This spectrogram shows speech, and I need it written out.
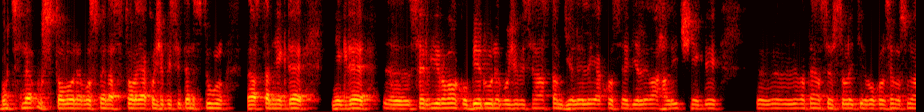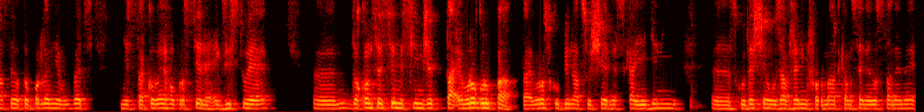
buď jsme u stolu, nebo jsme na stole, jako že by si ten stůl nás tam někde, někde uh, servíroval k obědu, nebo že by se nás tam dělili, jako se dělila Halič někdy v 19. století nebo koncem 18. To podle mě vůbec nic takového prostě neexistuje. Ehm, dokonce si myslím, že ta Eurogrupa, ta Euroskupina, což je dneska jediný skutečně uzavřený formát, kam se nedostaneme,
